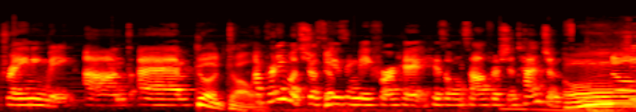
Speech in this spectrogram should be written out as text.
draining me, and um, Good golly. and pretty much just using me for his, his own selfish intentions. Oh no! She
